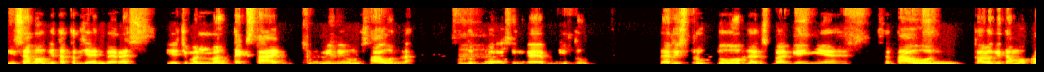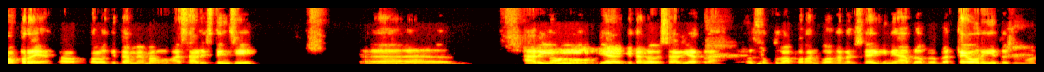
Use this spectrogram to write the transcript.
bisa kok kita kerjain beres. Ya cuman memang text time minimum setahun lah untuk Mhm. beresin kayak begitu. Dari struktur dan sebagainya. Setahun kalau kita mau proper ya kalau kalau kita memang mau asal listing sih eh, hari ini ya kita nggak usah lihat lah oh, struktur laporan keuangan harus kayak gini ah bla bla bla teori itu semua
